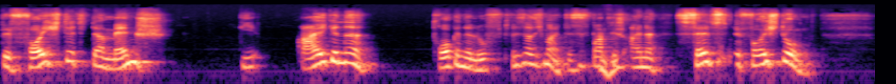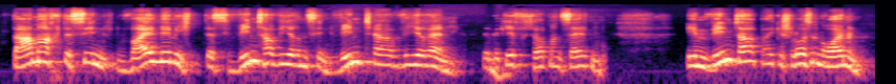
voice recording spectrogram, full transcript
befeuchtet der Mensch die eigene trockene Luft. Wissen Sie, was ich meine? Das ist praktisch mhm. eine Selbstbefeuchtung. Da macht es Sinn, weil nämlich das Winterviren sind. Winterviren, den Begriff hört man selten. Im Winter bei geschlossenen Räumen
